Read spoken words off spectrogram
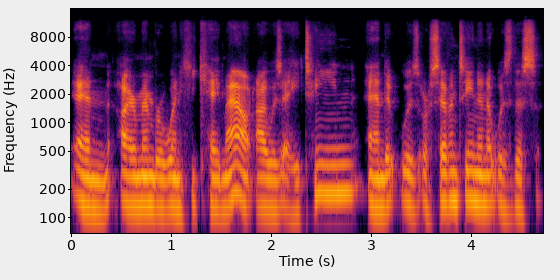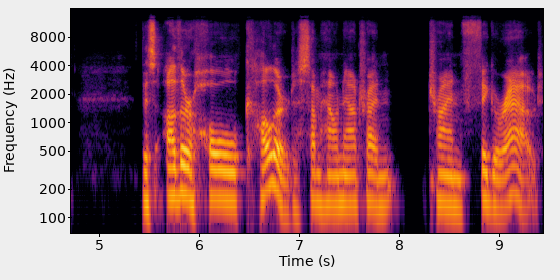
and I remember when he came out, I was 18, and it was or 17, and it was this this other whole color to somehow now try and try and figure out.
